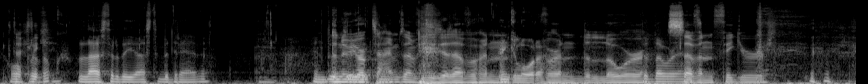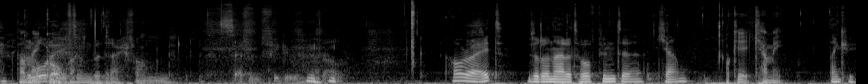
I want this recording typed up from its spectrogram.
ik dacht Hopelijk het ook. luister de juiste bedrijven. En De New York. Times, dan vinden ze dat voor En een, voor een de lower, De lower end. seven figures van mijn kopen. heeft een bedrag van seven figures. Alright. Zullen we naar het hoofdpunt eh, gaan? Oké, ik ga mee. Dank u.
